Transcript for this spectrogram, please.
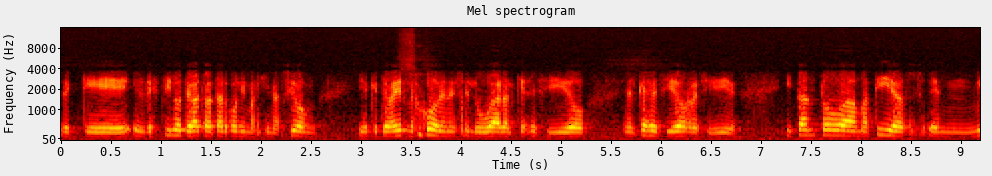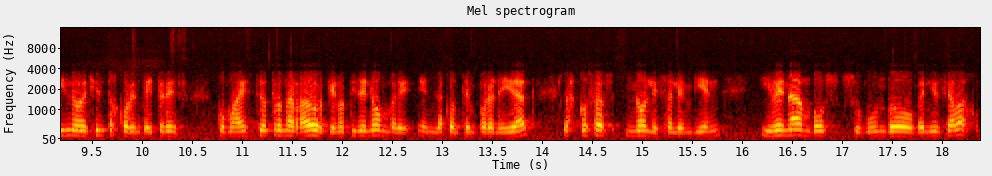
de que el destino te va a tratar con imaginación y de que te va a ir mejor en ese lugar al que has decidido, en el que has decidido residir y tanto a Matías en 1943 como a este otro narrador que no tiene nombre en la contemporaneidad, las cosas no le salen bien y ven ambos su mundo venirse abajo.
